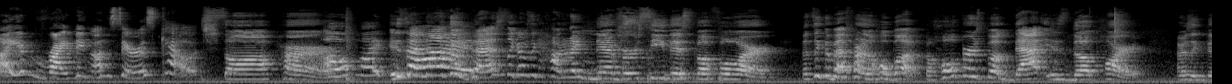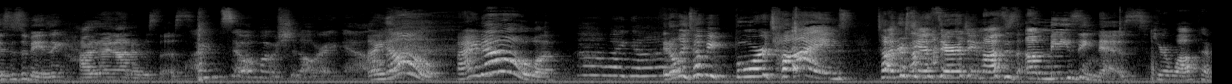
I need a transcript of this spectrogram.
I am writhing on Sarah's couch. Saw her. Oh my god. Is that not the best? Like, I was like, how did I never see this before? That's like the best part of the whole book. The whole first book, that is the part. I was like, this is amazing. How did I not notice this? I'm so emotional right now. I know. I know. Oh my god. It only took me four times to understand Sarah J. Maas's amazingness. You're welcome,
